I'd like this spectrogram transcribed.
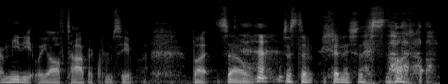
immediately off topic from Siva. But so just to finish this thought off.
